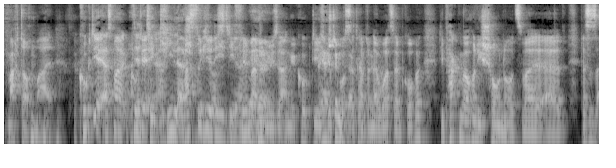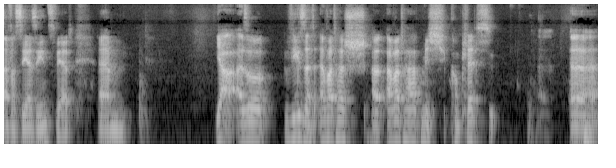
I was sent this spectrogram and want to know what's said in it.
Mach doch mal. Guck dir erstmal, guck Der dir, Tequila hast du dir die, die. Filmanalyse angeguckt, die ich Ja, stimmt, gepostet da habe in der WhatsApp-Gruppe? Die packen wir auch in die Show Notes, weil äh, das ist einfach sehr sehenswert. Ähm, ja, also wie gesagt, Avatar, äh, Avatar hat mich komplett äh,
